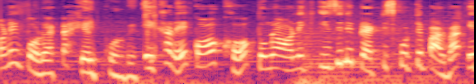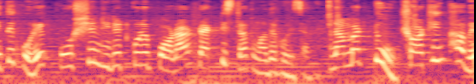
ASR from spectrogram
অনেক বড় একটা হেল্প করবে। এখানে ক, খ তোমরা অনেক ইজিলি প্র্যাকটিস করতে পারবা। এতে করে কোশ্চেন রিলেট করে পড়ার প্র্যাকটিসটা তোমাদের হয়ে যাবে। নাম্বার টু সঠিকভাবে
